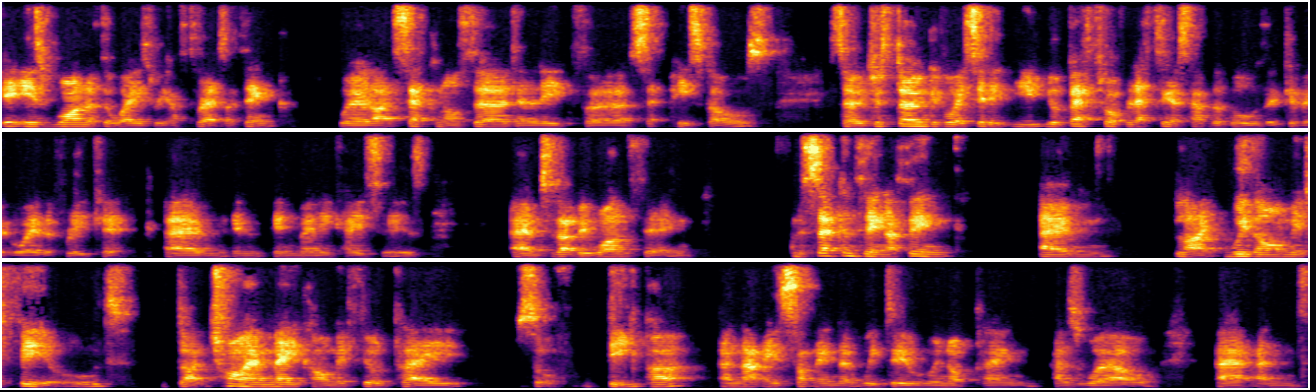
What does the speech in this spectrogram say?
it is one of the ways we have threats. I think we're like second or third in the league for set piece goals. So just don't give away silly. You, are better off letting us have the ball than giving away the free kick. Um, in in many cases, um, so that'd be one thing. The second thing, I think, um, like with our midfield, like try and make our midfield play sort of deeper, and that is something that we do when we're not playing as well. Uh, and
